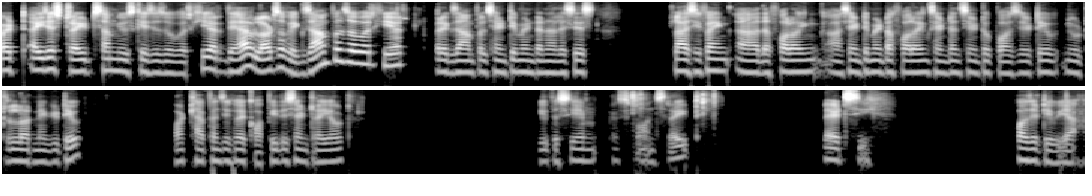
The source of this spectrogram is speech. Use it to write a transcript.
but i just tried some use cases over here they have lots of examples over here for example, sentiment analysis, classifying uh, the following uh, sentiment of following sentence into positive, neutral or negative. What happens if I copy this and try out? Give the same response, right? Let's see. Positive, yeah.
